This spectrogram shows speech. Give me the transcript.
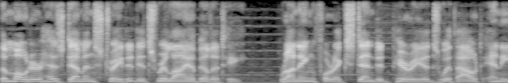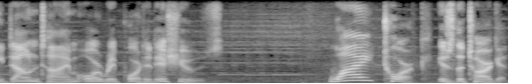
the motor has demonstrated its reliability, running for extended periods without any downtime or reported issues. Why torque is the target?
